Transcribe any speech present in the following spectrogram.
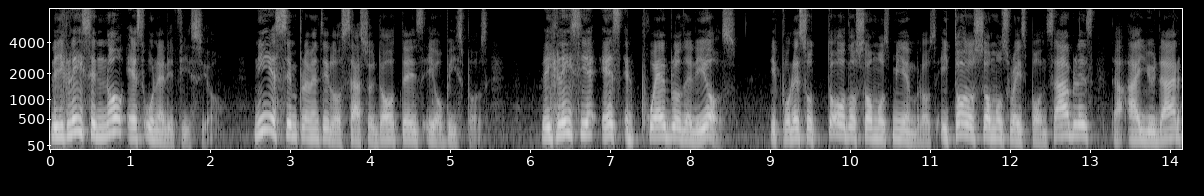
La iglesia no es un edificio, ni es simplemente los sacerdotes y obispos. La iglesia es el pueblo de Dios y por eso todos somos miembros y todos somos responsables de ayudar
